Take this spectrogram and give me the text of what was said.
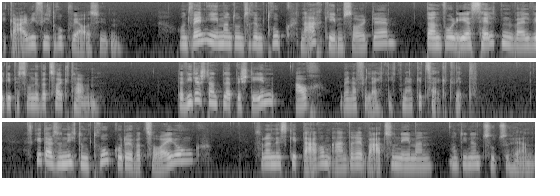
egal wie viel Druck wir ausüben. Und wenn jemand unserem Druck nachgeben sollte, dann wohl eher selten, weil wir die Person überzeugt haben. Der Widerstand bleibt bestehen, auch wenn er vielleicht nicht mehr gezeigt wird. Es geht also nicht um Druck oder Überzeugung, sondern es geht darum, andere wahrzunehmen und ihnen zuzuhören.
